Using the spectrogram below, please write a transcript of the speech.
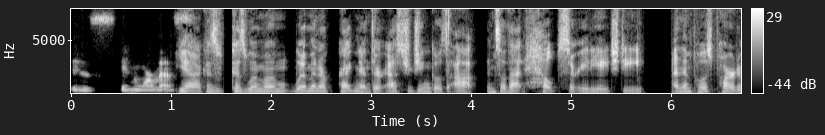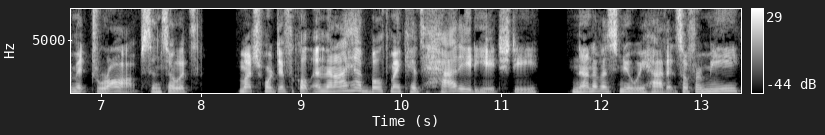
is enormous. Yeah, because because when wom- women are pregnant, their estrogen goes up, and so that helps their ADHD. And then postpartum, it drops, and so it's much more difficult. And then I had both my kids had ADHD. None of us knew we had it. So for me,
